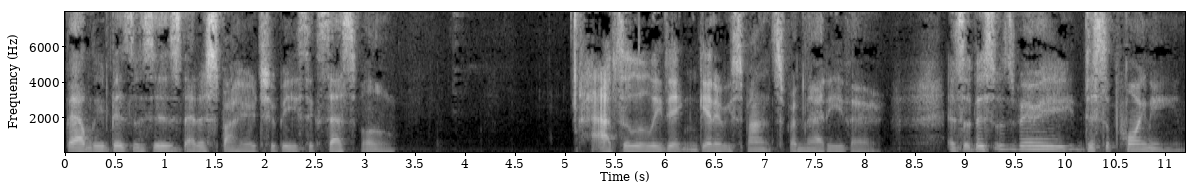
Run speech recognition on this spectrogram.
family businesses that aspire to be successful? Absolutely didn't get a response from that either. And so this was very disappointing.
